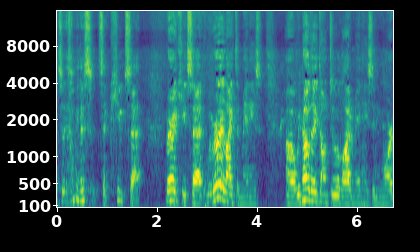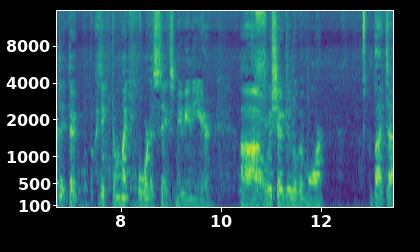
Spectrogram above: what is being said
So, I mean, it's, it's a cute set. Very cute set. We really like the minis. Uh, we know they don't do a lot of minis anymore. They, they're, I think, doing like four to six maybe in a year. Uh, wish they would do a little bit more. But, uh,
